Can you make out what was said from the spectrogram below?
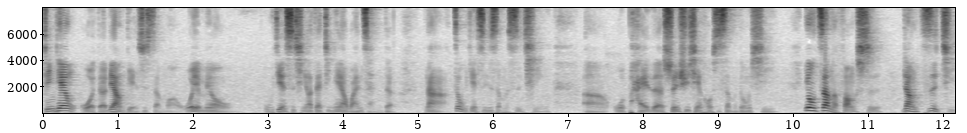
今天我的亮点是什么？我有没有五件事情要在今天要完成的？那这五件事情是什么事情？啊、我排的顺序先后是什么东西？用这样的方式让自己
